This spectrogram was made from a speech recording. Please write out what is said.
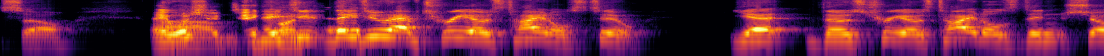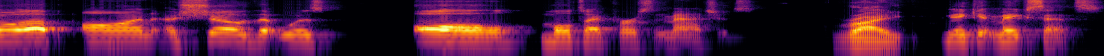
So, Hey, what's your um, take they do they do have trios titles too. Yet those trios titles didn't show up on a show that was all multi-person matches. right? Make it make sense.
